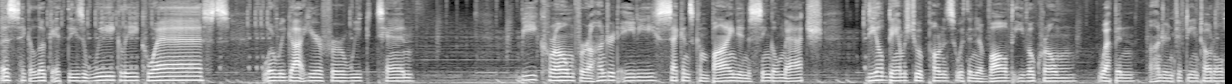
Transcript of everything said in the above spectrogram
Let's take a look at these weekly quests. What do we got here for week 10? Be Chrome for 180 seconds combined in a single match. Deal damage to opponents with an evolved Evo Chrome weapon, 150 in total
